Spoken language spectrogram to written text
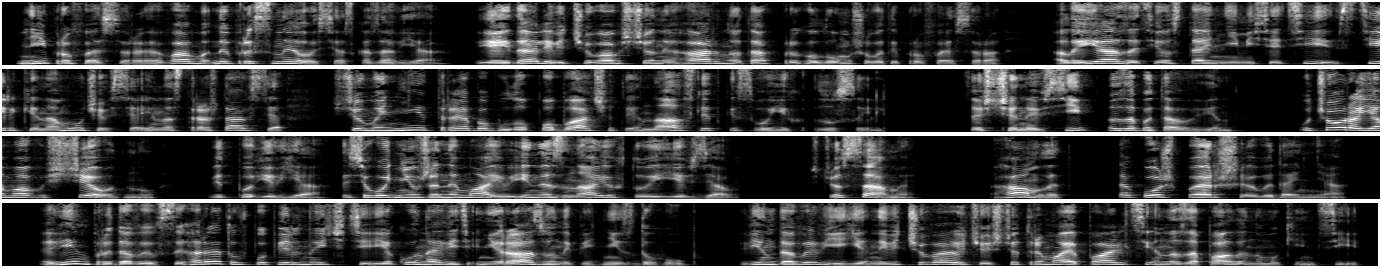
Ні, професоре, вам не приснилося, сказав я. Я й далі відчував, що негарно так приголомшувати професора, але я за ці останні місяці стільки намучився і настраждався, що мені треба було побачити наслідки своїх зусиль. Це ще не всі? запитав він. Учора я мав ще одну, відповів я, та сьогодні вже не маю і не знаю, хто її взяв. Що саме? Гамлет, також перше видання. Він придавив сигарету в попільничці, яку навіть ні разу не підніс до губ. Він давив її, не відчуваючи, що тримає пальці на запаленому кінці.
